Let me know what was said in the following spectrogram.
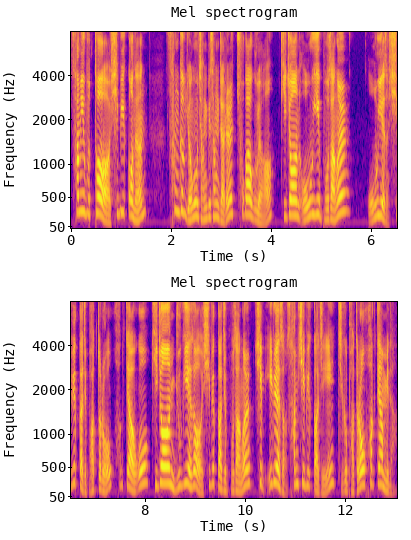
3위부터 10위권은 상급 영웅 장비 상자를 추가하고요. 기존 5위 보상을 5위에서 10위까지 받도록 확대하고 기존 6위에서 10위까지 보상을 11위에서 30위까지 지급하도록 확대합니다.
